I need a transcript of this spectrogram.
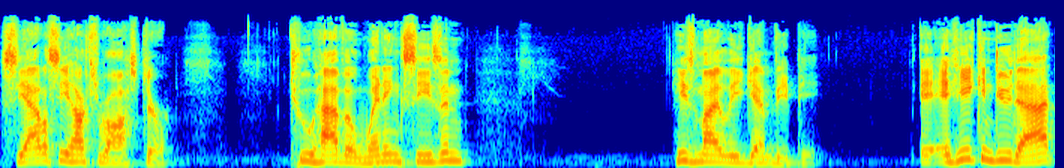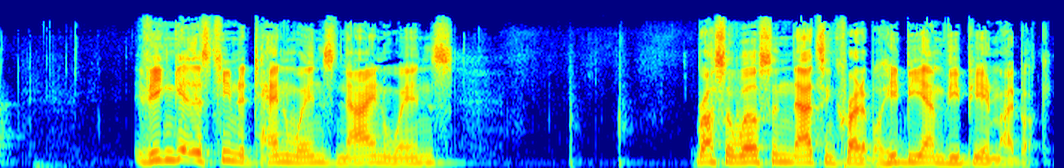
Seattle Seahawks roster to have a winning season, he's my league MVP. If he can do that, if he can get this team to 10 wins, nine wins, Russell Wilson, that's incredible. He'd be MVP in my book.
